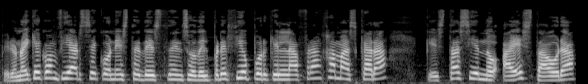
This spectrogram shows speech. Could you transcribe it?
Pero no hay que confiarse con este descenso del precio porque en la franja más cara, que está siendo a esta hora,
